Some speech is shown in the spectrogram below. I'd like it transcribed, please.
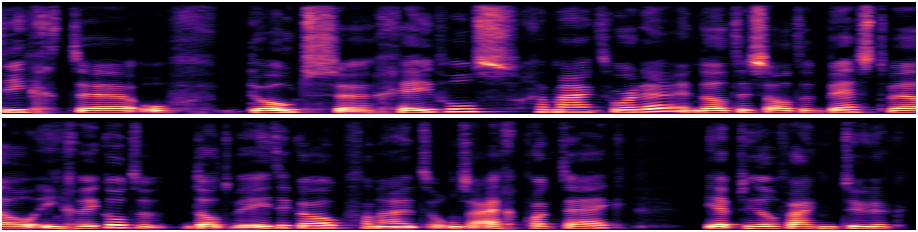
dichte of doodse gevels gemaakt worden. En dat is altijd best wel ingewikkeld. Dat weet ik ook vanuit onze eigen praktijk. Je hebt heel vaak natuurlijk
